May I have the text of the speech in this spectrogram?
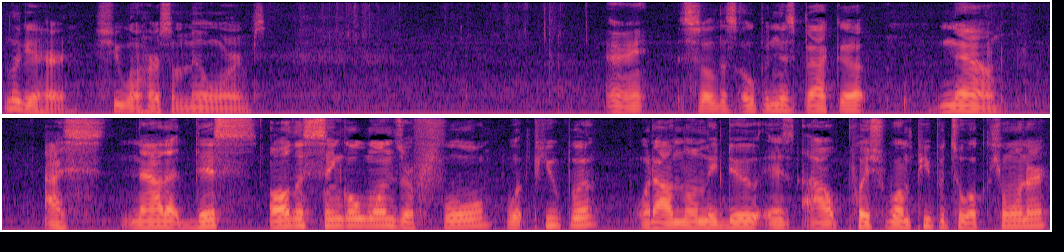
Look at her. She want her some mealworms. Alright, so let's open this back up. Now, I now that this all the single ones are full with pupa, what I'll normally do is I'll push one pupa to a corner,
